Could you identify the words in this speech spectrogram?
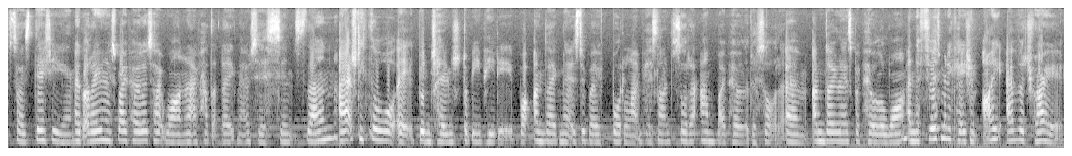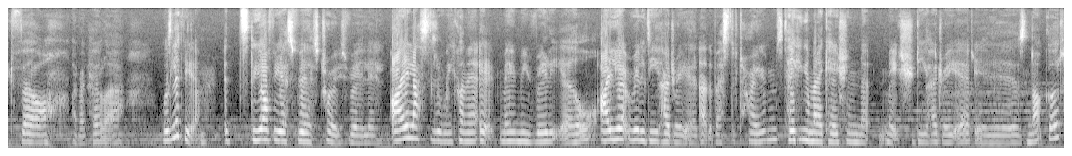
So I was 13. I got diagnosed bipolar type 1 and I've had that diagnosis since then. I actually thought it had been changed to BPD but I'm diagnosed diagnosed with both borderline personality disorder and bipolar disorder. Um, I'm diagnosed bipolar 1 and the first medication I ever tried for my bipolar was lithium. It's the obvious first choice really. I lasted a week on it, it made me really ill. I get really dehydrated at the best of times. Taking a medication that makes you dehydrated is not good.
